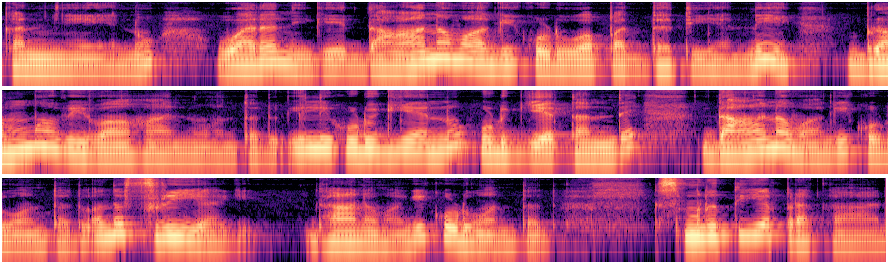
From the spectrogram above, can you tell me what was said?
ಕನ್ಯೆಯನ್ನು ವರನಿಗೆ ದಾನವಾಗಿ ಕೊಡುವ ಪದ್ಧತಿಯನ್ನೇ ಬ್ರಹ್ಮ ವಿವಾಹ ಅನ್ನುವಂಥದ್ದು. ಇಲ್ಲಿ ಹುಡುಗಿಯನ್ನು ಹುಡುಗಿಯ ತಂದೆ ದಾನವಾಗಿ ಕೊಡುವಂಥದ್ದು, ಅಂದರೆ ಫ್ರೀಯಾಗಿ ದಾನವಾಗಿ ಕೊಡುವಂಥದ್ದು. ಸ್ಮೃತಿಯ ಪ್ರಕಾರ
